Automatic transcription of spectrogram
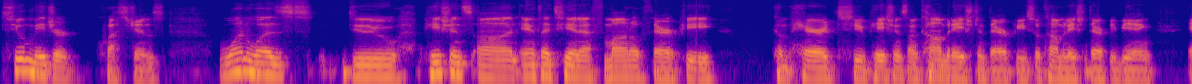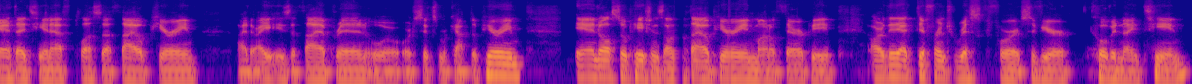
two major questions. One was Do patients on anti TNF monotherapy compared to patients on combination therapy? So, combination therapy being anti TNF plus a thiopurine, either azathioprine or, or 6 mercaptopurine and also patients on thiopurine monotherapy, are they at different risk for severe COVID 19?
